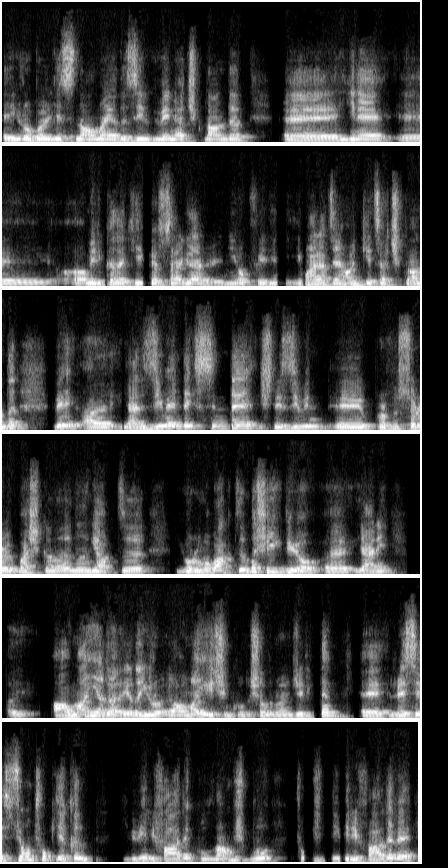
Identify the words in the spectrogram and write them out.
e, Euro bölgesinde Almanya'da ZİV güveni açıklandı. Ee, yine e, Amerika'daki göstergeler New York Fed'in imalat yani anketi açıklandı. Ve e, yani ZİV endeksinde işte ZİV'in e, profesörü başkanının yaptığı yoruma baktığımda şey diyor e, yani e, Almanya'da ya da Euro, Almanya için konuşalım öncelikle. E, resesyon çok yakın gibi bir ifade kullanmış. Bu çok ciddi bir ifade ve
